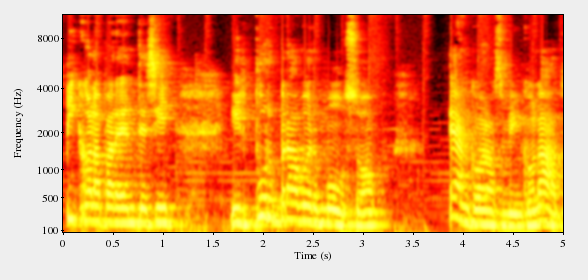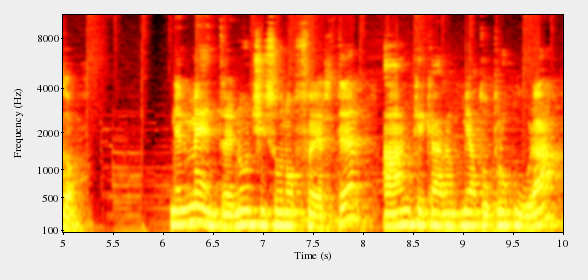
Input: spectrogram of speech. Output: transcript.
Piccola parentesi, il pur bravo Ermoso è ancora svincolato. Nel mentre non ci sono offerte, ha anche cambiato procura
